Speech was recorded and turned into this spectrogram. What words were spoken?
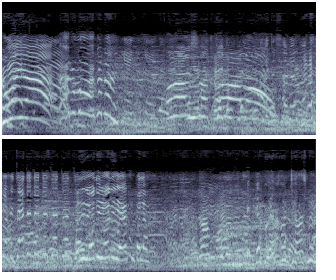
রুমাইয়া ওদিকে, ওদিকে, ওদিকে, এখন পালা। এখন জাসমিন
